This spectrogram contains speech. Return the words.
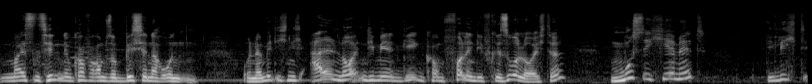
meistens hinten im Kofferraum so ein bisschen nach unten. Und damit ich nicht allen Leuten, die mir entgegenkommen, voll in die Frisur leuchte, muss ich hiermit die Licht,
